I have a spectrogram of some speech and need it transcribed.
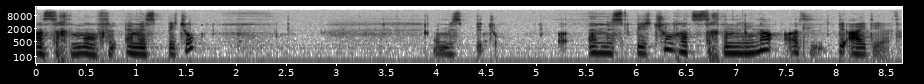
غنستخدموه في الام اس بي 2 ام اس بي 2 ام اس بي 2 غتستخدم لينا هاد البي اي دي هذا.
